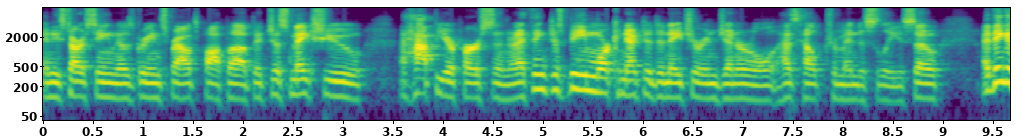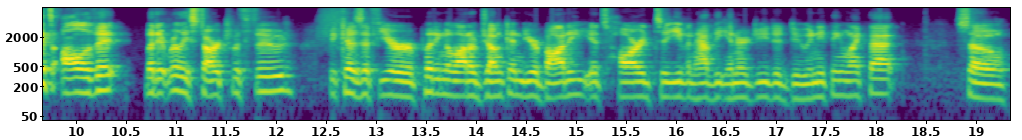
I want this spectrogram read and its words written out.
and you start seeing those green sprouts pop up, it just makes you a happier person. And I think just being more connected to nature in general has helped tremendously. So I think it's all of it, but it really starts with food because if you're putting a lot of junk into your body, it's hard to even have the energy to do anything like that. So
